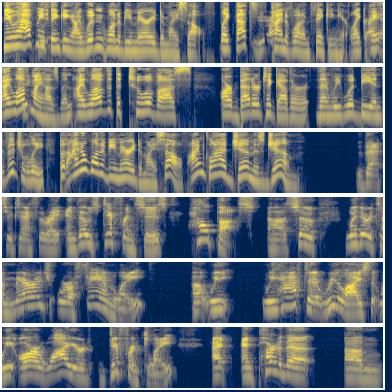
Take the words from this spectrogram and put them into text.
You have me thinking I wouldn't want to be married to myself. Like that's Yeah. kind of what I'm thinking here. Like I, I love my husband. I love that the two of us are better together than we would be individually, but I don't want to be married to myself. I'm glad Jim is Jim. That's exactly right. And those differences help us. Uh, so whether it's a marriage or a family, uh, we we have to realize that we are wired differently, and and part of the um,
